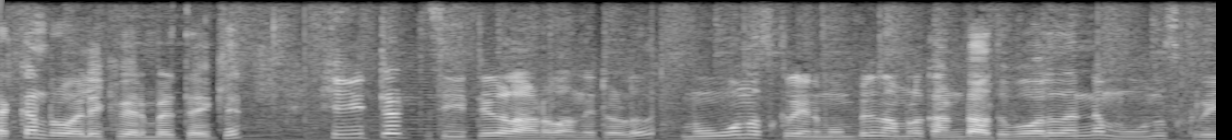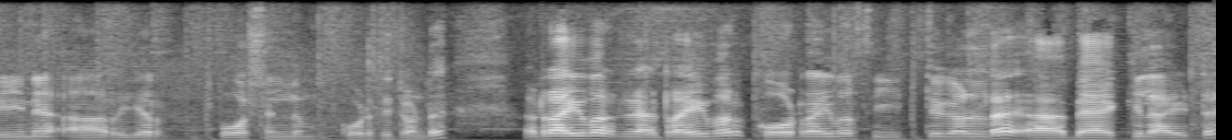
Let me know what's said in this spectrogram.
സെക്കൻഡ് റോയിലേക്ക് വരുമ്പോഴത്തേക്ക് ഹീറ്റഡ് സീറ്റുകളാണ് വന്നിട്ടുള്ളത്. മൂന്ന് സ്ക്രീൻ മുമ്പിൽ നമ്മൾ കണ്ട അതുപോലെ തന്നെ മൂന്ന് സ്ക്രീന് റിയർ പോർഷനിലും കൊടുത്തിട്ടുണ്ട്. ഡ്രൈവർ ഡ്രൈവർ കോ ഡ്രൈവർ സീറ്റുകളുടെ ബാക്കിലായിട്ട്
